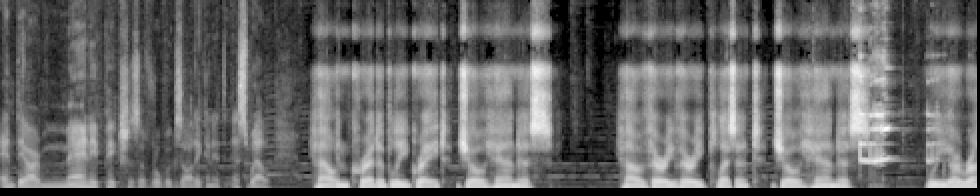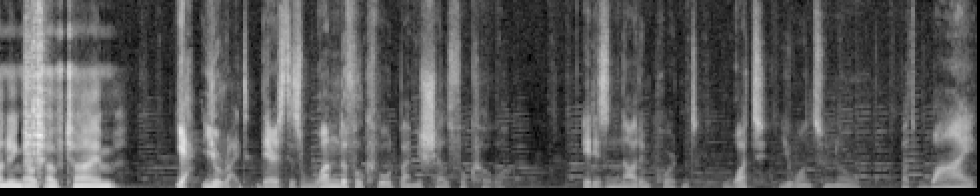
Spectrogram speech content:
and there are many pictures of Roboexotica in it as well. How incredibly great, Johannes. How very, very pleasant, Johannes. We are running out of time. Yeah, you're right. There's this wonderful quote by Michel Foucault. It is not important what you want to know, but why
